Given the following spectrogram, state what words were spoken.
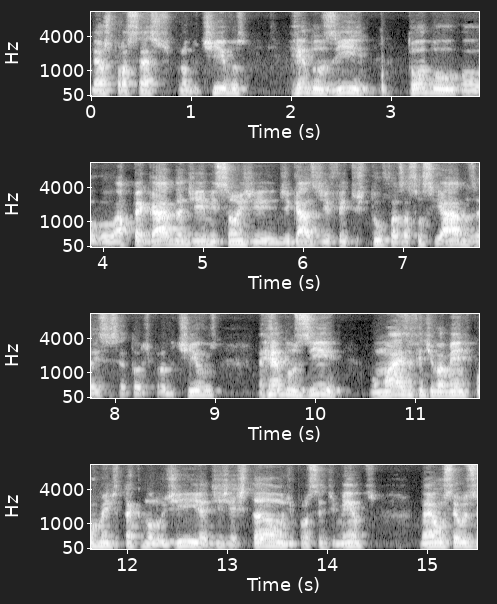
né, os processos produtivos, reduzir toda a pegada de emissões de, de gases de efeito estufa associados a esses setores produtivos, reduzir o mais efetivamente por meio de tecnologia, de gestão, de procedimentos, né, os seus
